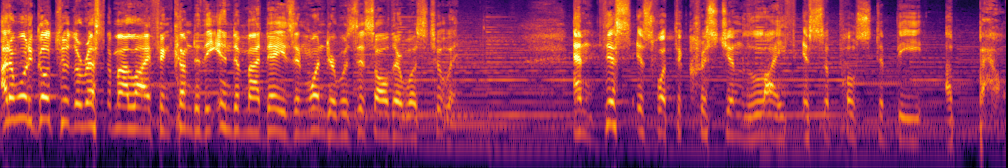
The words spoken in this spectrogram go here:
I don't want to go through the rest of my life and come to the end of my days and wonder, was this all there was to it? And this is what the Christian life is supposed to be about.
